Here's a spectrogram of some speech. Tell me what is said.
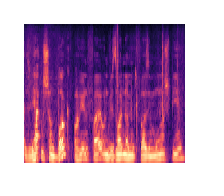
Also wir hatten schon Bock auf jeden Fall und wir sollten damit quasi Mono spielen.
